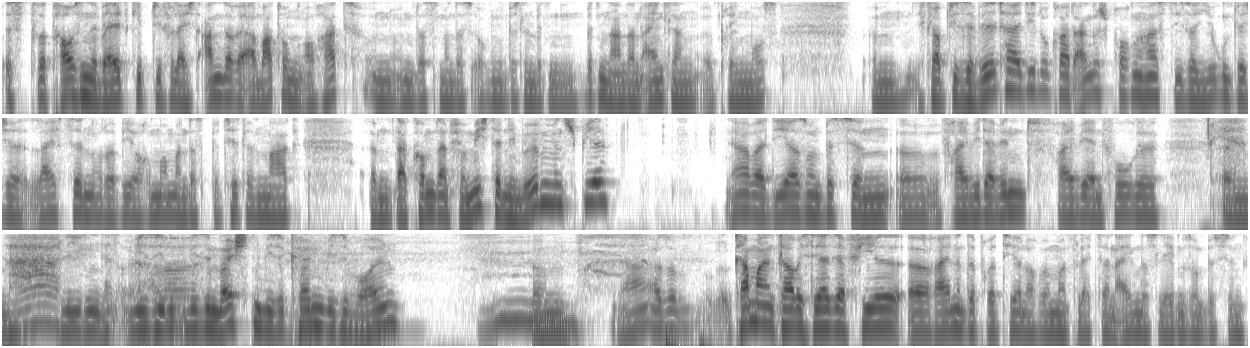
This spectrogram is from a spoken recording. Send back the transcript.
es da draußen eine Welt gibt, die vielleicht andere Erwartungen auch hat und, und dass man das irgendwie ein bisschen mitten, miteinander in Einklang äh, bringen muss. Ähm, ich glaube, diese Wildheit, die du gerade angesprochen hast, dieser jugendliche Leichtsinn oder wie auch immer man das betiteln mag, ähm, da kommen dann für mich dann die Möwen ins Spiel. Ja, weil die ja so ein bisschen äh, frei wie der Wind, frei wie ein Vogel ähm, ah, fliegen, das, wie, sie, oh. wie sie möchten, wie sie können, wie sie wollen. Hm. Ähm, ja, also kann man, glaube ich, sehr, sehr viel äh, reininterpretieren, auch wenn man vielleicht sein eigenes Leben so ein bisschen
